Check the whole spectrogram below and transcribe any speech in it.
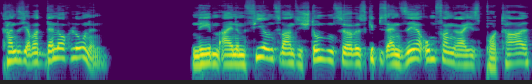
kann sich aber dennoch lohnen. Neben einem 24-Stunden-Service gibt es ein sehr umfangreiches Portal,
